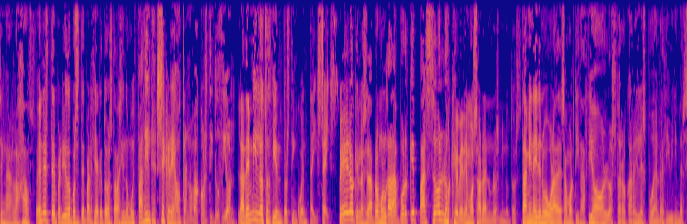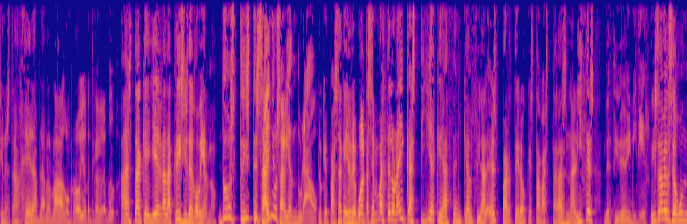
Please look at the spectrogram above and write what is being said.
venga, relajaos. En este periodo, pues si te parecía que todo estaba siendo muy fácil, se crea otra nueva constitución, la de 1856. Pero que no será promulgada porque pasó lo que veremos ahora en unos minutos. También hay de nuevo una desamortización, los ferrocarriles pueden recibir inversión extranjera, bla bla bla, un rollo que te caga. Hasta que llega la crisis de gobierno. Dos tristes años habían durado. Lo que pasa que hay revueltas en Barcelona y Castilla que hacen que al final Espartero, que estaba hasta las narices, decide dimitir. Isabel II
